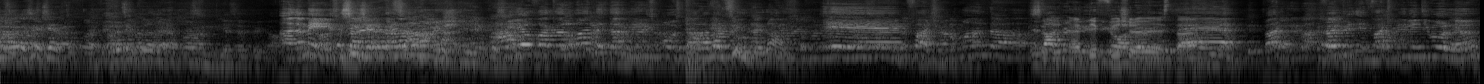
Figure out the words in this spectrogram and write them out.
la sì, certo. ah, da me? Sì, Sì, certo. Mi devo fare una domanda e darmi una risposta. alla Marzullo dai E mi faccio una domanda. È difficile questa. Eh, fai- faccio più di 20 gol? eh?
